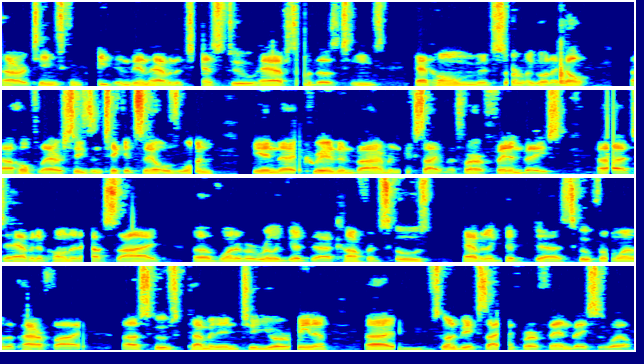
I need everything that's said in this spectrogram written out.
how our teams compete, and then having a chance to have some of those teams at home. It's certainly going to help. hopefully, our season ticket sales one and uh, create an environment excitement for our fan base uh, to have an opponent outside of one of our really good uh, conference schools, having a good uh, school from one of the Power Five uh, schools coming into your arena. Uh, it's going to be exciting for our fan base as well.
